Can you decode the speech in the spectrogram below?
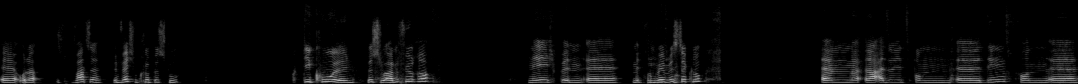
äh, oder, warte, in welchem Club bist du? Die coolen. Bist du Anführer? Nee, ich bin, äh, mit. Von wem ist der Club? Ähm, äh, also jetzt vom, äh, Dings von, äh,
